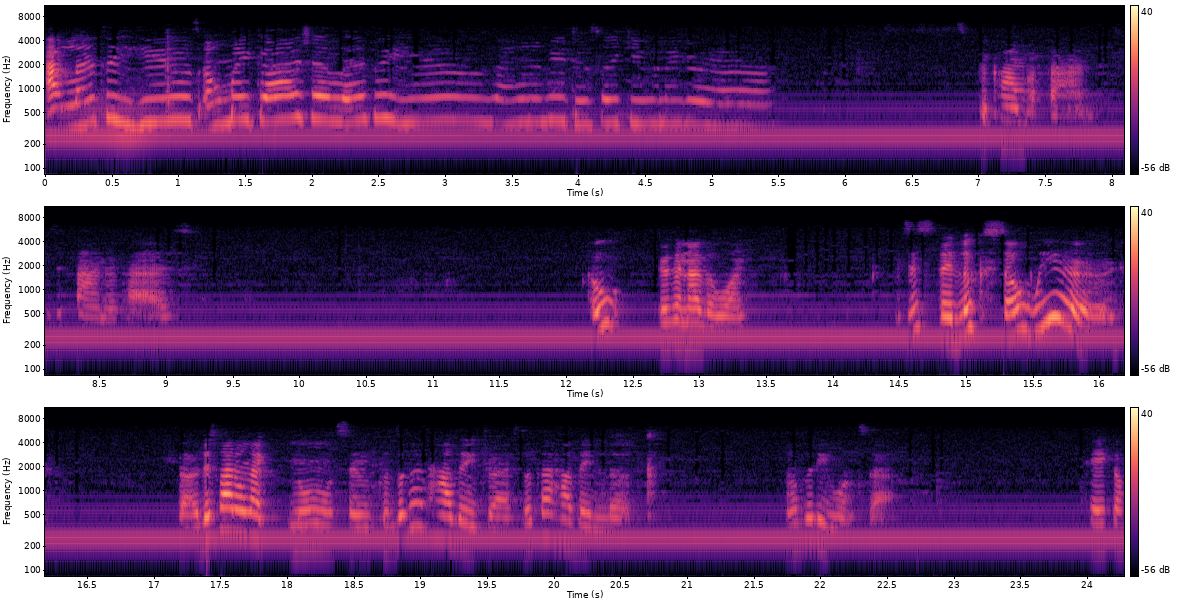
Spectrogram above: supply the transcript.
Atlanta Hills. Oh my gosh, Atlanta Hills. I wanna be just like you when I grow up. Become a fan. She's a fan of hers. There's another one. It's just they look so weird. So this why I don't like normal Sims because look at how they dress. Look at how they look. Nobody wants that. Take a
